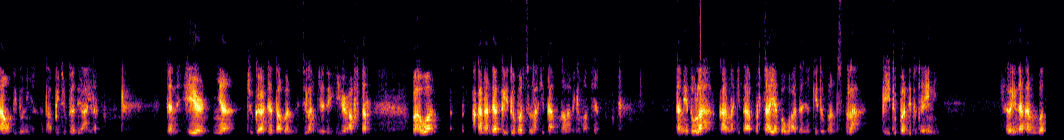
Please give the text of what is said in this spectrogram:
now di dunia, tetapi juga di akhirat. Dan here-nya juga ada tambahan istilah menjadi hereafter, bahwa akan ada kehidupan setelah kita mengalami kematian. Dan itulah karena kita percaya bahwa adanya kehidupan setelah kehidupan di dunia ini, hal ini akan membuat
